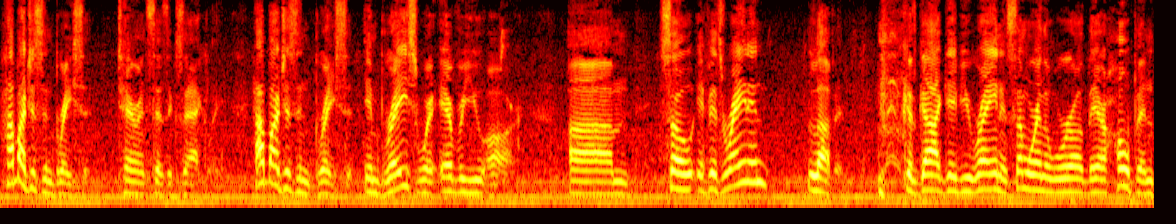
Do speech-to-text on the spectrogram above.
How about just embrace it? Terrence says exactly. How about just embrace it? Embrace wherever you are. Um, so if it's raining, love it, because God gave you rain, and somewhere in the world they're hoping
